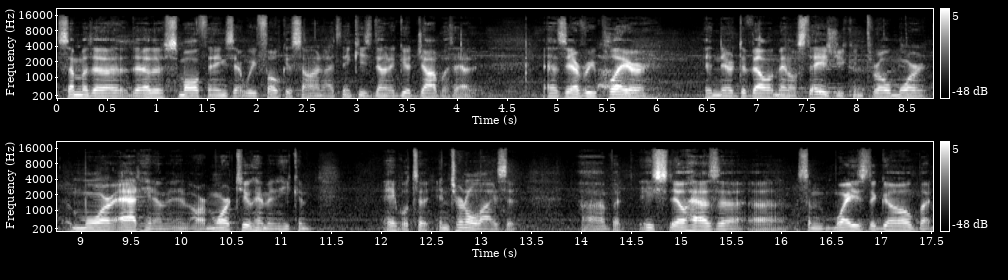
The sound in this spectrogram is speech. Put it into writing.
some of the, the other small things that we focus on, I think he's done a good job with that. As every player in their developmental stage, you can throw more more at him and, or more to him, and he can able to internalize it. Uh, but he still has a, a, some ways to go, but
